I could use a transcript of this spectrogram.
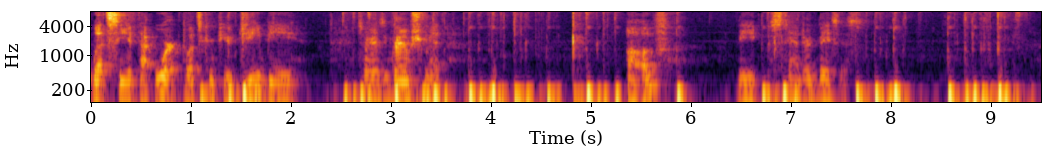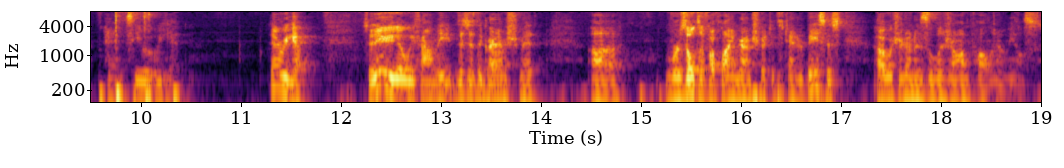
let's see if that worked. Let's compute GB, sorry, it's Gram-Schmidt of the standard basis and see what we get. There we go. So there you go. We found the, this is the Gram-Schmidt uh, result of applying Gram-Schmidt to the standard basis, uh, which are known as the Legendre polynomials.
